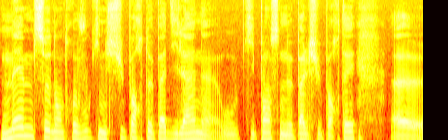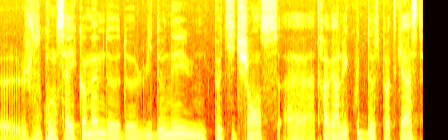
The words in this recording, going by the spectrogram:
Même ceux d'entre vous qui ne supportent pas Dylan ou qui pensent ne pas le supporter, euh, je vous conseille quand même de, lui donner une petite chance euh, à travers l'écoute de ce podcast.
